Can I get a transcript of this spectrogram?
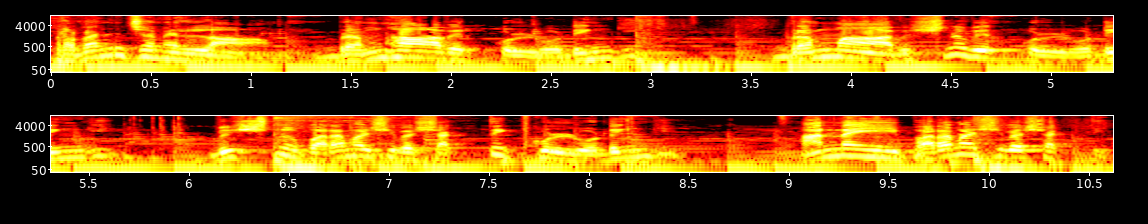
பிரபஞ்சமெல்லாம் பிரம்மாவிற்குள் ஒடுங்கி பிரம்மா விஷ்ணுவிற்குள் ஒடுங்கி விஷ்ணு பரமசிவ சக்திக்குள் ஒடுங்கி அன்னை பரமசிவ சக்தி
